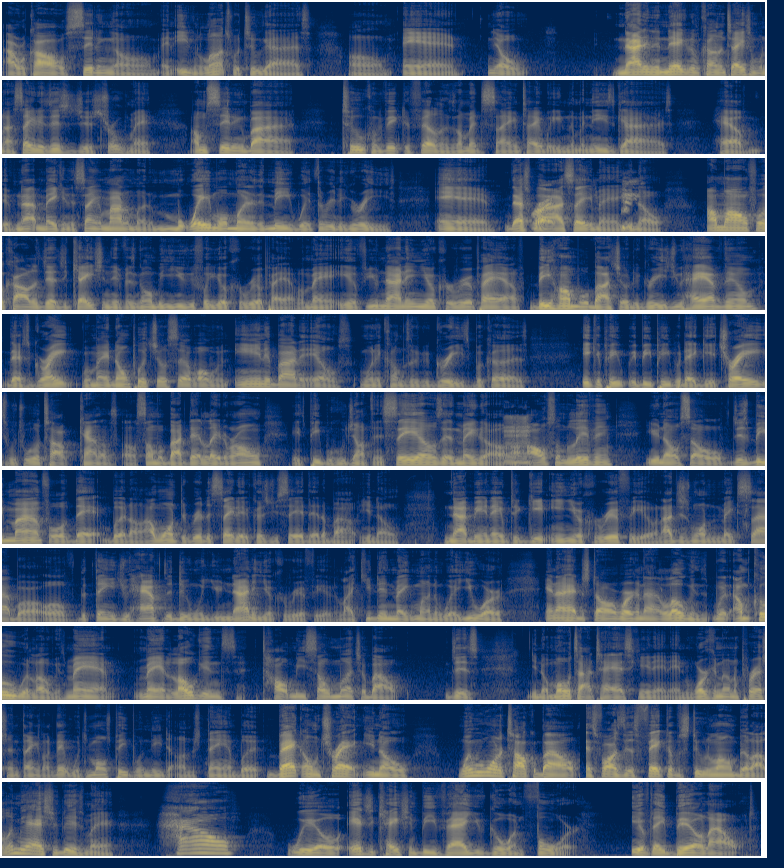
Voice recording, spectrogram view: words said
I recall sitting um and eating lunch with two guys. Um and you know, not in a negative connotation when I say this, this is just true, man. I'm sitting by two convicted felons. I'm at the same table eating them, and these guys have, if not making the same amount of money, way more money than me with three degrees. And that's why right. I say, man, you know, I'm all for college education if it's gonna be used for your career path. But man, if you're not in your career path, be humble about your degrees. You have them, that's great. But man, don't put yourself over anybody else when it comes to degrees because it can be people that get trades, which we'll talk kind of uh, some about that later on. It's people who jumped in sales that made an mm-hmm. awesome living, you know. So just be mindful of that. But uh, I want to really say that because you said that about you know not being able to get in your career field. And I just wanted to make the sidebar of the things you have to do when you're not in your career field. Like you didn't make money where you were. And I had to start working out of Logan's, but I'm cool with Logan's. Man, man, Logan's taught me so much about just, you know, multitasking and, and working under pressure and things like that, which most people need to understand. But back on track, you know, when we want to talk about as far as the effect of a student loan bailout, let me ask you this, man. How will education be valued going forward if they bail out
